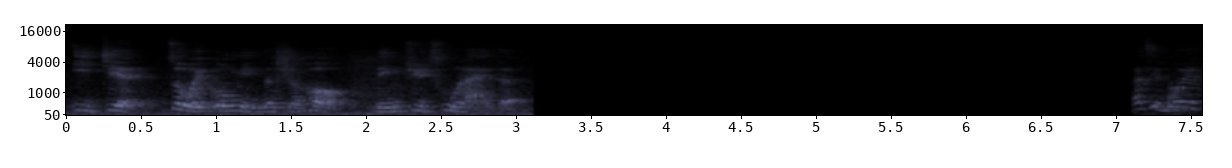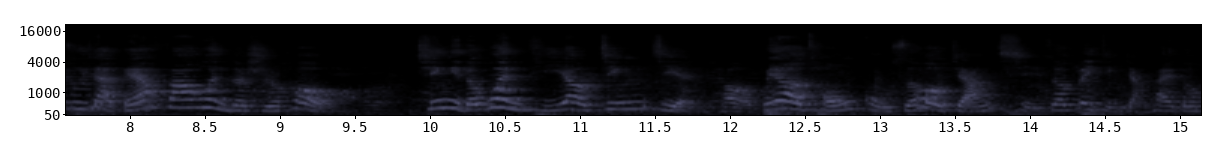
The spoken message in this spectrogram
意见作为公民的时候凝聚出来的。请同学注意一下，等下发问的时候。请你的问题要精简，哦，不要从古时候讲起，这背景讲太多。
